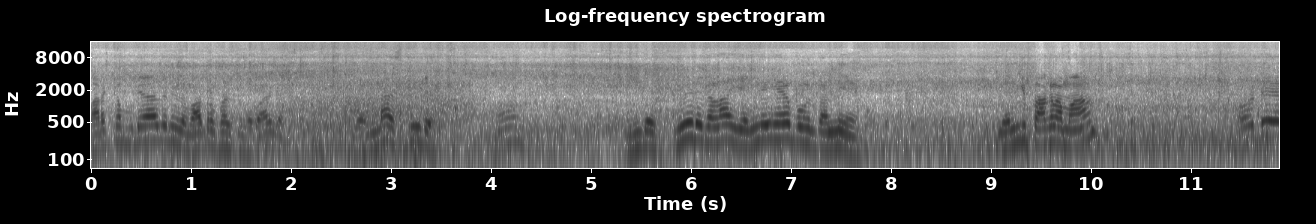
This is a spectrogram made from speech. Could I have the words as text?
மறக்க முடியாத இந்த வாட்டர் ஃபால்ஸ் இங்கே பாருங்கள் என்ன ஸ்பீடு இந்த ஸ்பீடுக்கெல்லாம் எங்கெங்கே போகுது தண்ணி. எங்கேயும் பார்க்கலாமா? அப்படியே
